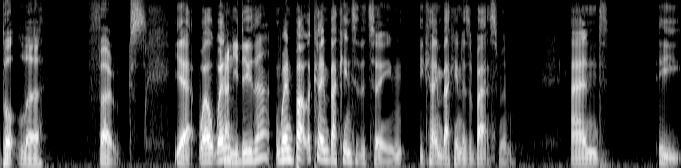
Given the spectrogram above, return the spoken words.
Buttler, Foakes. Yeah, well, when Can you do that? when Buttler came back into the team, he came back in as a batsman, and he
